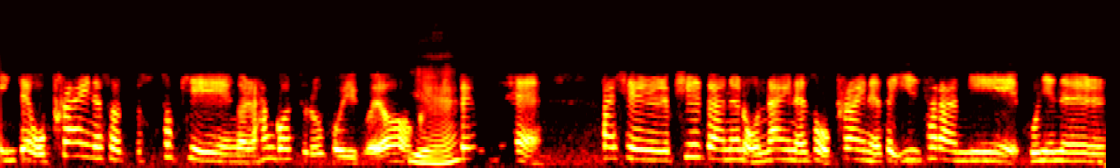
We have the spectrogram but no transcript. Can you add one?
이제 오프라인에서도 스토킹을 한 것으로 보이고요. 예. 그렇기 때문에 사실 피해자는 온라인에서 오프라인에서 이 사람이 본인을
